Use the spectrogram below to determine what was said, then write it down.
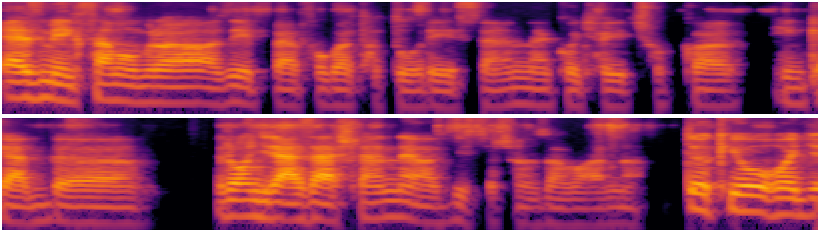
Ez még számomra az épp elfogadható része ennek, hogyha itt sokkal inkább rongyrázás lenne, az biztosan zavarna. Tök jó, hogy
